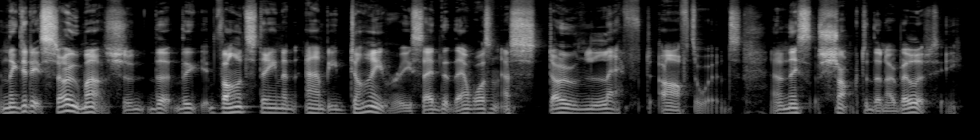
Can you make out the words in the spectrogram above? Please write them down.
And they did it so much that the Vadstena Abbey diary said that there wasn't a stone left afterwards, and this shocked the nobility.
